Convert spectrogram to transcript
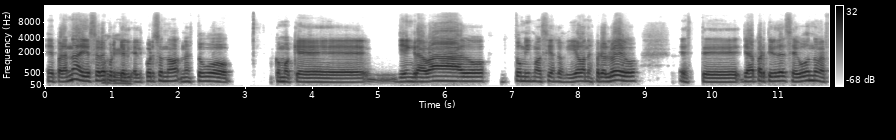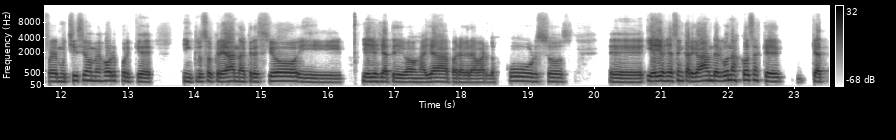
eh, para nada y eso era porque el, el, curso no, no estuvo como que bien grabado, tú mismo hacías los guiones, pero luego este, ya a partir del segundo me fue muchísimo mejor porque incluso Creana creció y, y ellos ya te llevaban allá para grabar los cursos eh, y ellos ya se encargaban de algunas cosas que, que,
